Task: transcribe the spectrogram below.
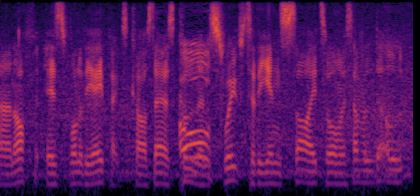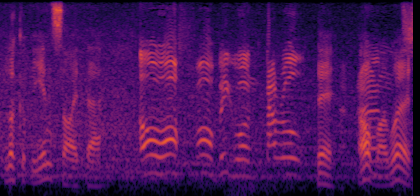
and off is one of the Apex cars there as Cullinan Oh. swoops to the inside to almost have a little look at the inside there. Oh, off. Oh, big one. Carroll. There. Oh my word.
